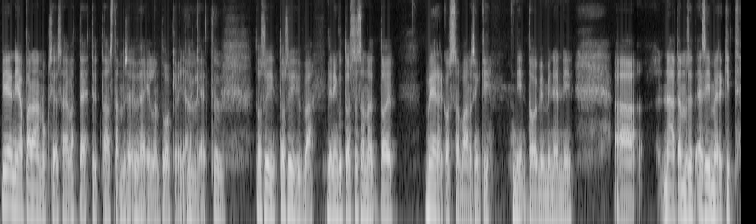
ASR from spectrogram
pieniä parannuksia saivat tehtyä taas tämmöisen yhden illan tuokion jälkeen. Kyllä, kyllä. Tosi, tosi hyvä. Ja niin kuin tuossa sanoit, toi verkossa varsinkin niin toimiminen, niin äh, nämä tämmöiset esimerkit,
